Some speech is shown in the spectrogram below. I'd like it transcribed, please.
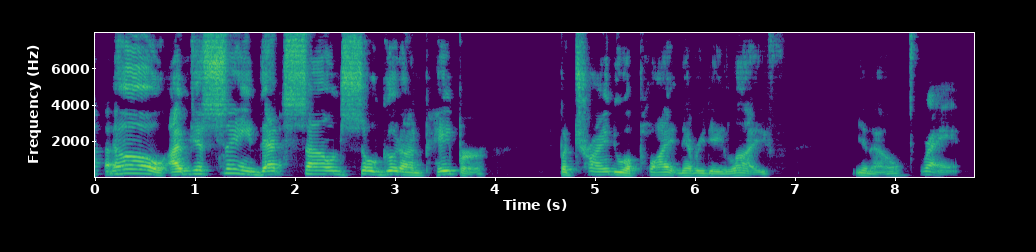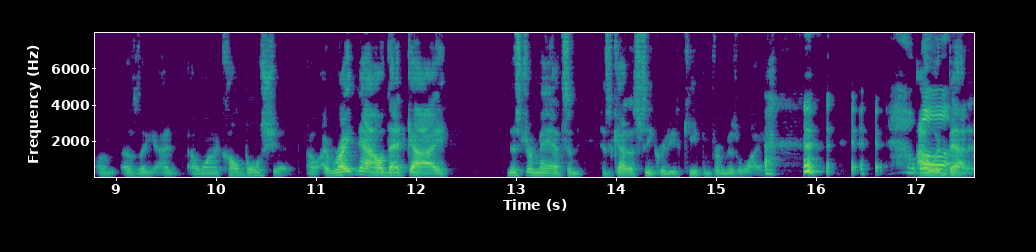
no, I'm just saying that sounds so good on paper, but trying to apply it in everyday life, you know, right. um, I was like, I, I want to call bullshit. I, I- right now, that guy, Mr. Manson, has got a secret he's keeping from his wife. I would bet it.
